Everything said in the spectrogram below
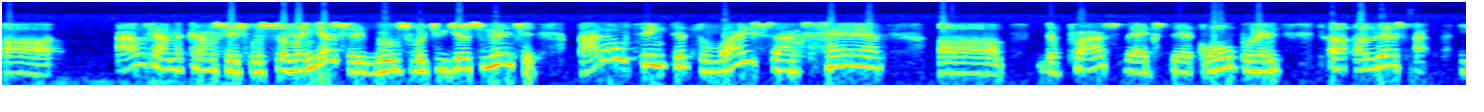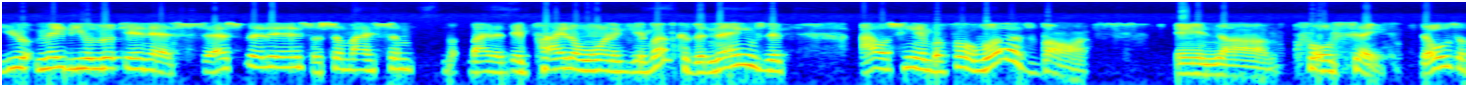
uh, I was having a conversation with someone yesterday, Bruce, what you just mentioned. I don't think that the White Sox have uh, the prospects that Oakland, uh, unless you maybe you're looking at Cespedes or somebody, somebody that they probably don't want to give up because the names that I was hearing before was Vaughn and um, Crochet. Those are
